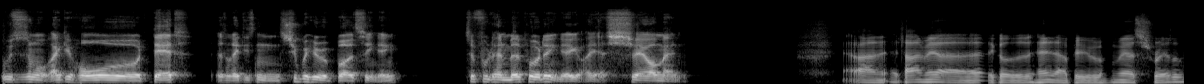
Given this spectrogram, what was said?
ud til sådan nogle rigtig hårde dad, altså rigtig sådan superhero bots egentlig, ikke? Så fulgte han med på det egentlig, ikke? Og jeg sværger, mand. Ja, der, er, er mere øh, gået hen og blive mere shredded.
